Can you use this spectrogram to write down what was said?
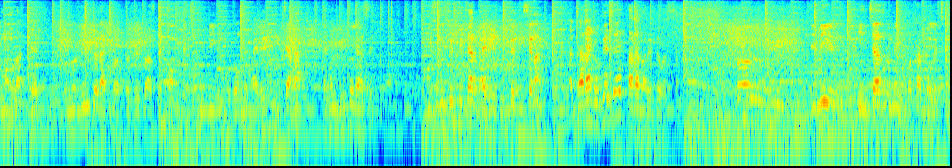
কেমন লাগছে, অন্যদিন তো ডাকতে পারতো যেহেতু আজকে কমপ্লেক্স মিটিং এবং বাইরের টিচাররা এখন ভিতরে আছে। কিছু কিছু টিচার বাইরে ঢুকতে দিছে না, আর যারা ঢুকেছে, তারা বাড়িতে পারছে তো যিনি ইনচার্জ উনি কথা বলেছেন।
